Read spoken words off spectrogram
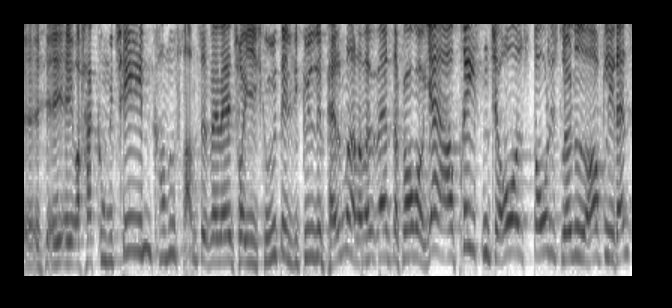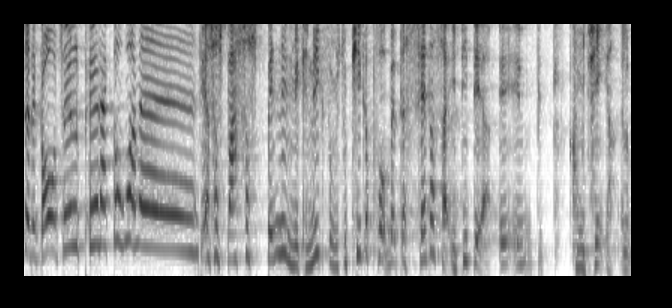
øh, øh, og har komiteen kommet frem til, hvad, hvad tror I, I skal uddele de gyldne palmer, eller hvad, hvad er det, der foregår? Ja, og prisen til årets dårligst lønnede offentligt ansatte går til pædagogerne. Det er så bare så spændende en mekanik, for hvis du kigger på, hvem der sætter sig i de der øh, komiteer, eller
